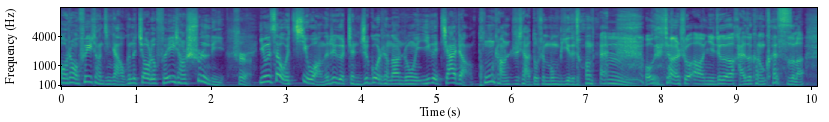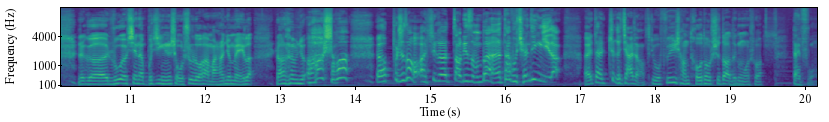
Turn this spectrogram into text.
哦，让我非常惊讶，我跟他交流非常顺利，是，因为在我既往的这个诊治过程当中，一个家长通常之下都是懵逼的状态。嗯，我跟家长说，哦，你这个孩子可能快死了，这个如果现在不进行手术的话，马上就没了。然后他们就啊什么，呃不知道啊，这个到底怎么办？大夫全听你的。哎，但这个家长就非常头头是道的跟我说，大夫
